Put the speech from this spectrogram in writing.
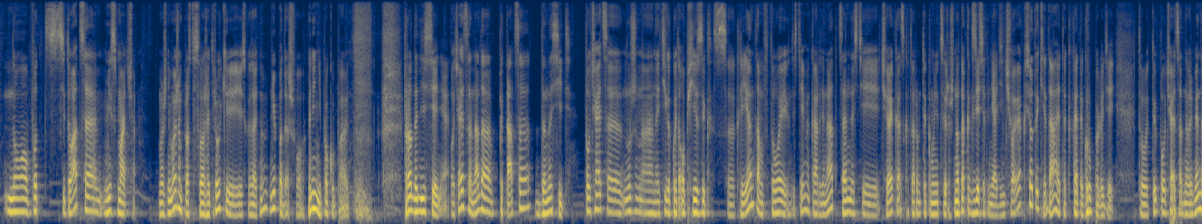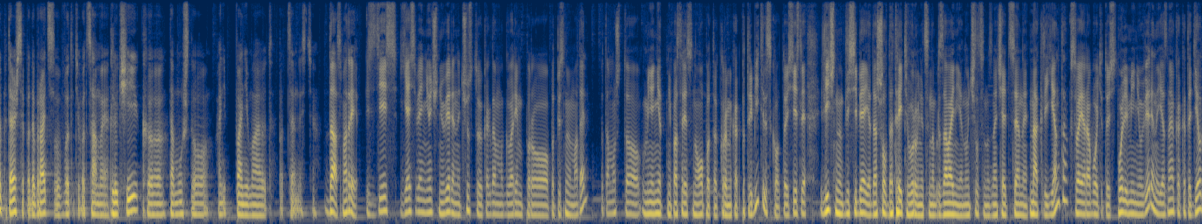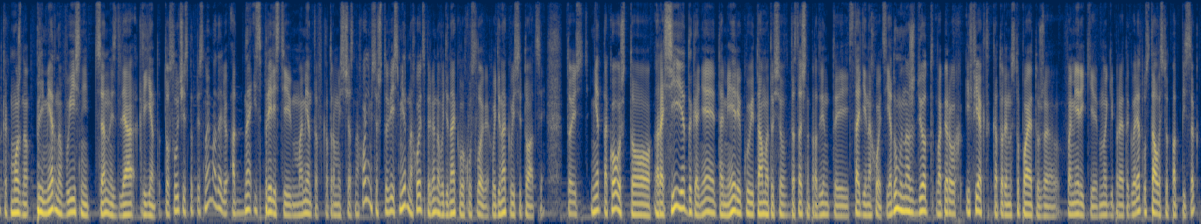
Но вот ситуация мисс-матча. Мы же не можем просто сложить руки и сказать, ну, не подошло. Они не покупают. Про донесение. Получается, надо пытаться доносить Получается, нужно найти какой-то общий язык с клиентом в той системе координат ценностей человека, с которым ты коммуницируешь. Но так как здесь это не один человек все-таки, да, это какая-то группа людей, то ты, получается, одновременно пытаешься подобрать вот эти вот самые ключи к тому, что они понимают под ценностью. Да, смотри, здесь я себя не очень уверенно чувствую, когда мы говорим про подписную модель, потому что у меня нет непосредственного опыта, кроме как потребительского. То есть если лично для себя я дошел до третьего уровня ценообразования, я научился назначать цены на клиента в своей работе, то есть более-менее уверенно, я знаю, как это делать, как можно примерно выяснить ценность для клиента. То в случае с подписной моделью одна из прелестей моментов, в котором мы сейчас находимся, что весь мир находится примерно в одинаковых условиях, в одинаковой ситуации. То есть нет такого, что Россия догоняет Америку, и там это все в достаточно продвинутой стадии находится. Я думаю, нас ждет, во-первых, эффект, который наступает уже в Америке, многие про это говорят, усталость от подписок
